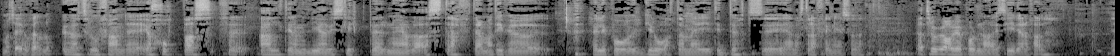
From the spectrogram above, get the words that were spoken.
Vad säger du själv då? Jag tror fan det. Jag hoppas för allt i hela mitt liv att vi slipper någon jävla straffdramatik. Jag höll ju på att gråta mig till döds i en jävla strafflinje. Så jag tror vi avgör på ordinarie tid i alla fall. Eh,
